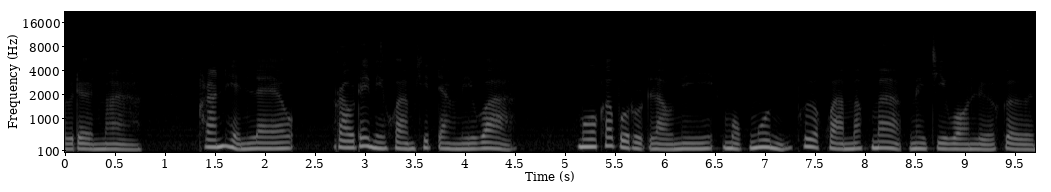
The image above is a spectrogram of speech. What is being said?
วเดินมา ครั้นเห็นแล้ว เราได้มีความคิดดังนี้ว่าโมฆะบุรุษเหล่านี้หมกมุ่นเพื่อความมาก ๆ ในจีวรเหลือเกิน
